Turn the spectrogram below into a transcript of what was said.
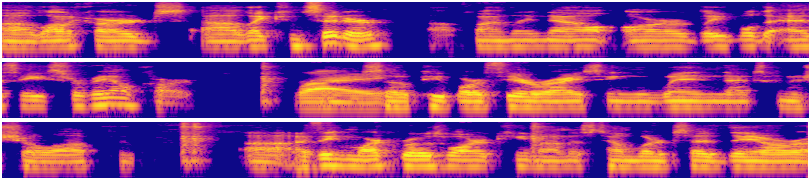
Uh, a lot of cards uh, like Consider uh, finally now are labeled as a Surveil card. right. So people are theorizing when that's going to show up. And, uh, I think Mark Rosewater came on this Tumblr and said they are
